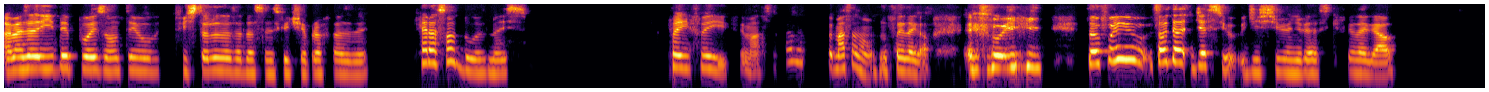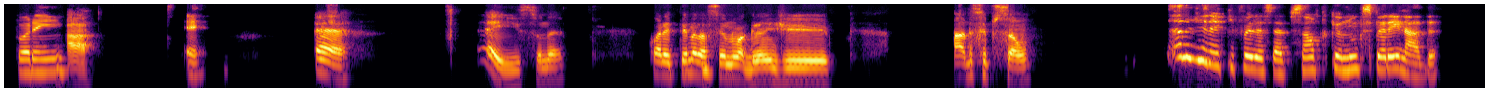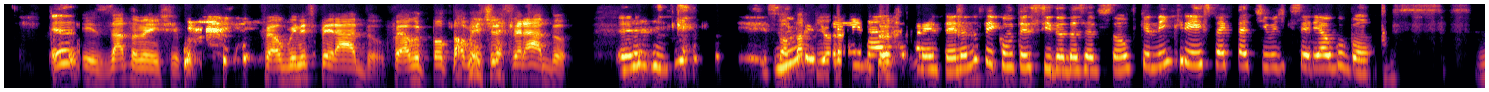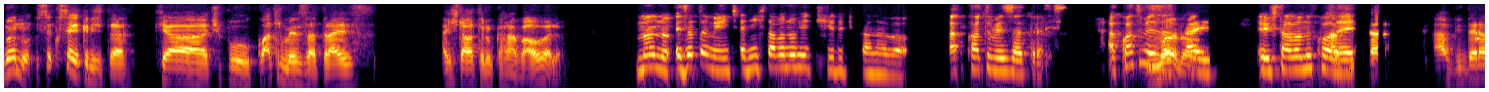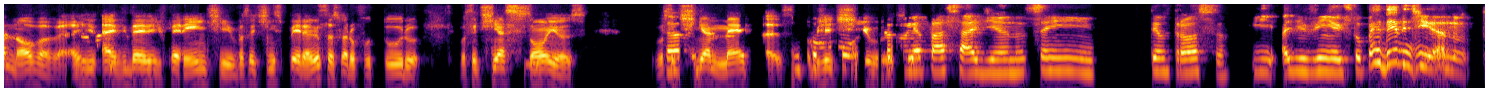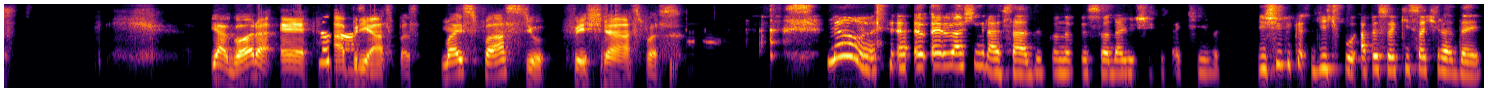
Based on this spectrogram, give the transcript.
Ah, mas aí depois, ontem, eu fiz todas as redações que eu tinha pra fazer. Que era só duas, mas foi, foi, foi massa. Foi massa, não, não foi legal. Foi. Só foi. Só da- de SU, de Steven Universe que foi legal. Porém, Ah, é. é. É isso, né? Quarentena tá sendo uma grande. A decepção. Eu não diria que foi decepção, porque eu nunca esperei nada. Exatamente. Foi algo inesperado. Foi algo totalmente inesperado. Só tá nunca piorando. esperei nada na quarentena. Não tem como ter sido uma decepção, porque eu nem criei expectativa de que seria algo bom. Mano, você consegue acreditar que há, tipo, quatro meses atrás a gente tava tendo carnaval, velho? Mano, exatamente. A gente tava no retiro de carnaval há quatro meses atrás. Há quatro meses Mano, atrás, eu estava no a colégio. vida, a vida era nova, velho. A vida era diferente. Você tinha esperanças para o futuro. Você tinha sonhos. Você Então, tinha metas, objetivos. eu ia passar de ano sem ter um troço? E adivinha, eu estou perdendo de ano. E agora é, abre aspas, mais fácil, fecha aspas. Não, eu, eu acho engraçado quando a pessoa dá justificativa. Justifica, de, tipo, a pessoa que só tira 10.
